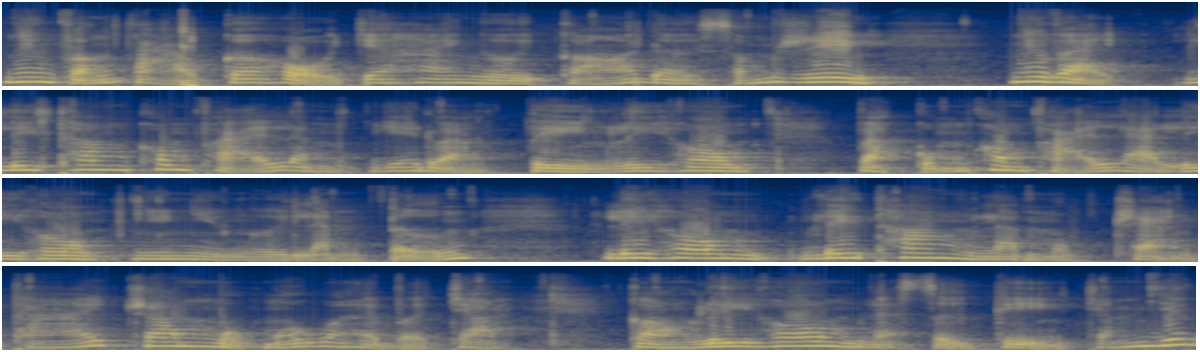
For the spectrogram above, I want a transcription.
nhưng vẫn tạo cơ hội cho hai người có đời sống riêng. Như vậy, ly thân không phải là một giai đoạn tiền ly hôn và cũng không phải là ly hôn như nhiều người lầm tưởng ly hôn, ly thân là một trạng thái trong một mối quan hệ vợ chồng. Còn ly hôn là sự kiện chấm dứt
